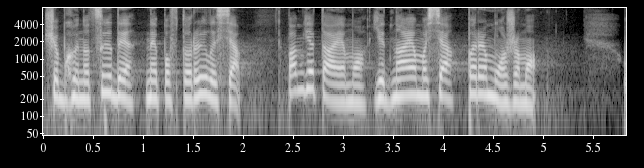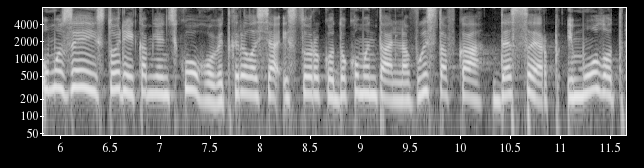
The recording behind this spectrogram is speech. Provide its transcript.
щоб геноциди не повторилися. Пам'ятаємо, єднаємося, переможемо. У музеї історії Кам'янського відкрилася історико-документальна виставка Де серп і молот,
